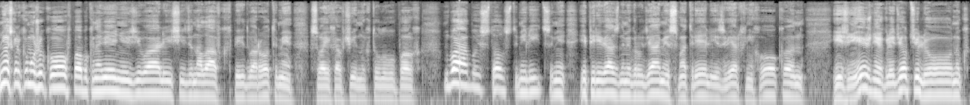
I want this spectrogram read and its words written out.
Несколько мужиков по обыкновению зевали, сидя на лавках перед воротами в своих овчинных тулупах. Бабы с толстыми лицами и перевязанными грудями смотрели из верхних окон — из нижних глядел теленок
